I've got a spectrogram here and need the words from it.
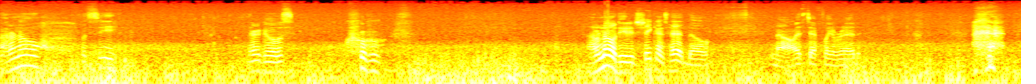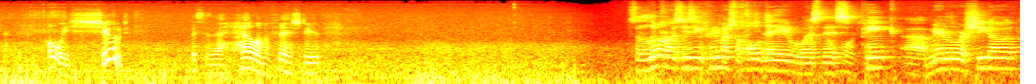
I don't know. Let's see. There it goes. I don't know, dude. It's shaking its head, though. No, it's definitely a red. Holy shoot. This is a hell of a fish, dude. So the lure I was using pretty much the whole day was this pink uh, MirrOlure She Dog.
